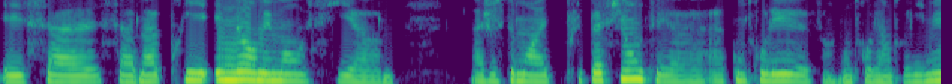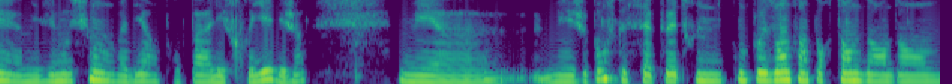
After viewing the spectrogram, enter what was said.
Et ça, ça m'a appris énormément aussi à, à, justement être plus patiente et à, contrôler, enfin contrôler entre guillemets mes émotions, on va dire, pour pas l'effrayer déjà. Mais, euh, mais je pense que ça peut être une composante importante dans, euh,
